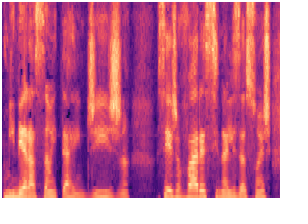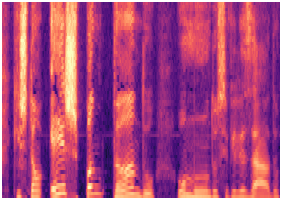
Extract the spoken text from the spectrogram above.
Mineração em terra indígena, ou seja, várias sinalizações que estão espantando o mundo civilizado.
